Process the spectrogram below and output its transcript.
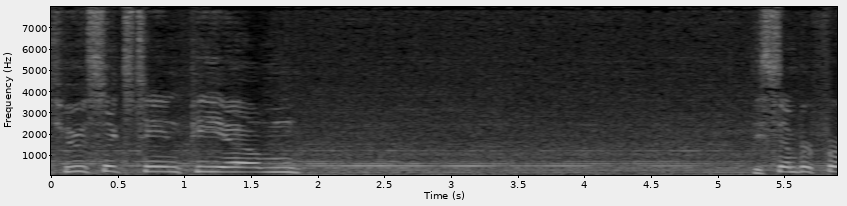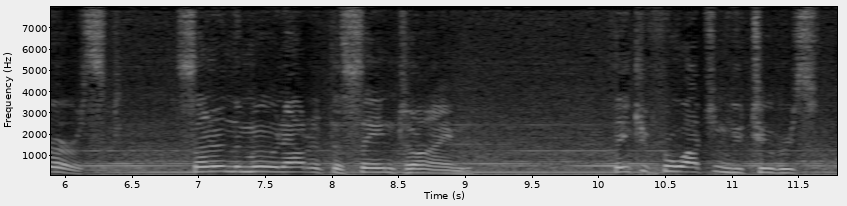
2.16 p.m. December 1st. Sun and the moon out at the same time. Thank you for watching, YouTubers.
